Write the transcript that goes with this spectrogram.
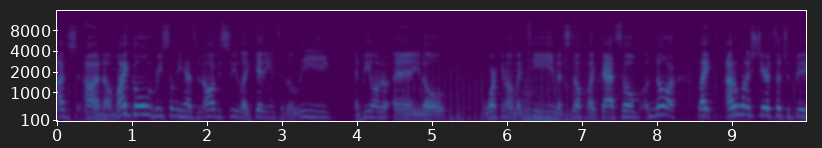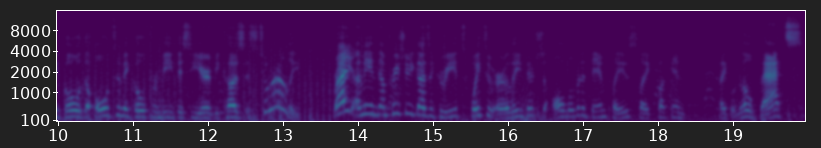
I just, I don't know. My goal recently has been obviously like getting into the league and be on, and you know, working on my team and stuff like that. So no, like I don't want to share such a big goal. The ultimate goal for me this year because it's too early, right? I mean, I'm pretty sure you guys agree. It's way too early. They're just all over the damn place, like fucking, like little bats.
